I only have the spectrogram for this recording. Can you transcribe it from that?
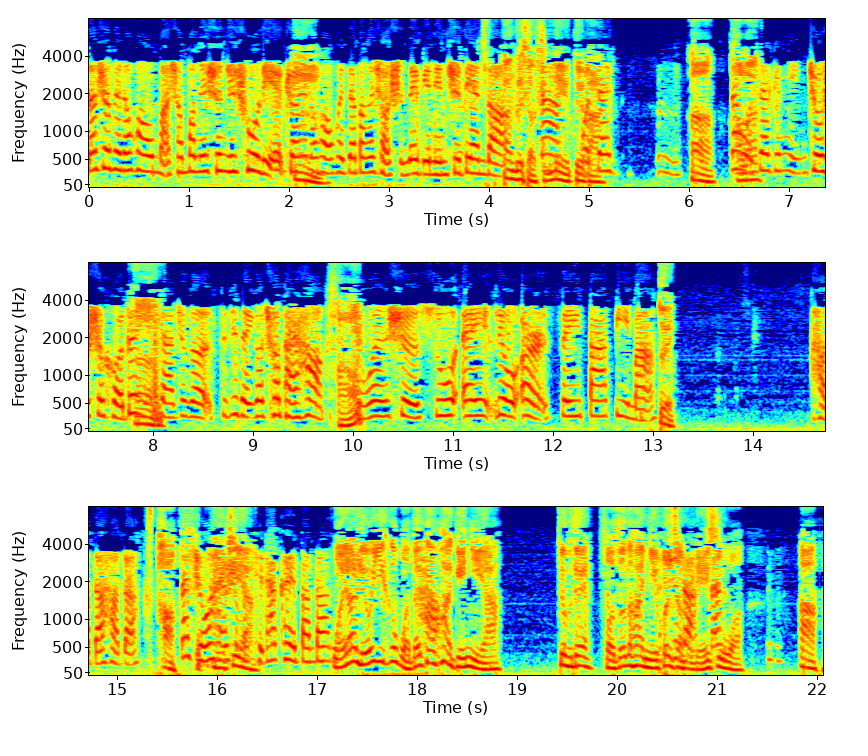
那这边的话，我马上帮您升级处理。专业的话，会在半个小时内给您致电的。半个小时内，对吧？嗯啊，那我再跟您就是核对一下这个司机的一个车牌号。好，请问是苏 A 六二 C 八 B 吗？对。好的，好的。好，那请问还有什么其他可以帮到你？我要留一个我的电话给你啊，对不对？否则的话，你会怎么联系我？啊，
